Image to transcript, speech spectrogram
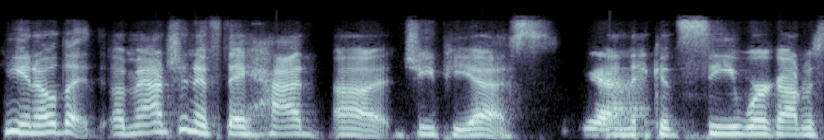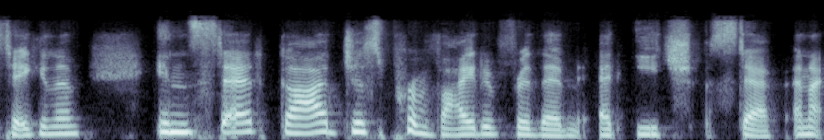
you know that imagine if they had uh gps yeah. and they could see where god was taking them instead god just provided for them at each step and I,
